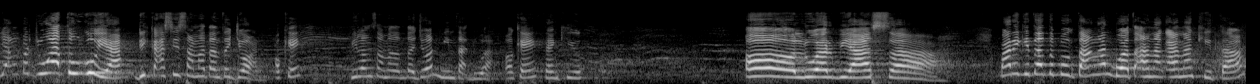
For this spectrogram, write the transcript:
Yang berdua tunggu ya, dikasih sama Tante John. Oke. Bilang sama Tante John minta dua. Oke, thank you. Oh, luar biasa. Mari kita tepuk tangan buat anak-anak kita.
